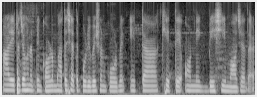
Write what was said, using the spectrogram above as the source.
আর এটা যখন আপনি গরম ভাতের সাথে পরিবেশন করবেন, এটা খেতে অনেক বেশি মজাদার।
